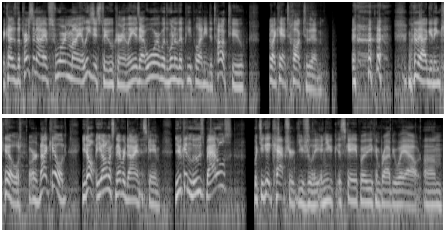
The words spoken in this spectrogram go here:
because the person I have sworn my allegiance to currently is at war with one of the people I need to talk to, so I can't talk to them without getting killed or not killed. You don't. You almost never die in this game. You can lose battles, but you get captured usually, and you escape or you can bribe your way out. Um,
